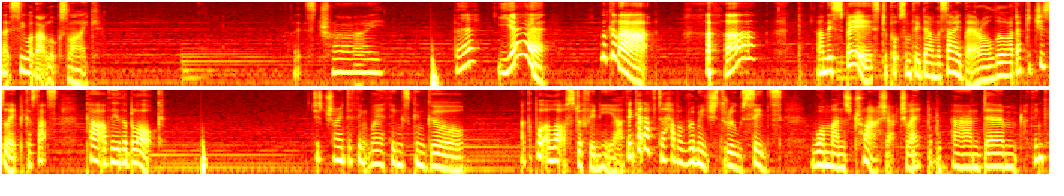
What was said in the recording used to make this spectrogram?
Let's see what that looks like. Let's try... There? Yeah! Look at that! and there's space to put something down the side there, although I'd have to chisel it because that's part of the other block. Just trying to think where things can go. I could put a lot of stuff in here. I think I'd have to have a rummage through Sid's one man's trash, actually. And um, I think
